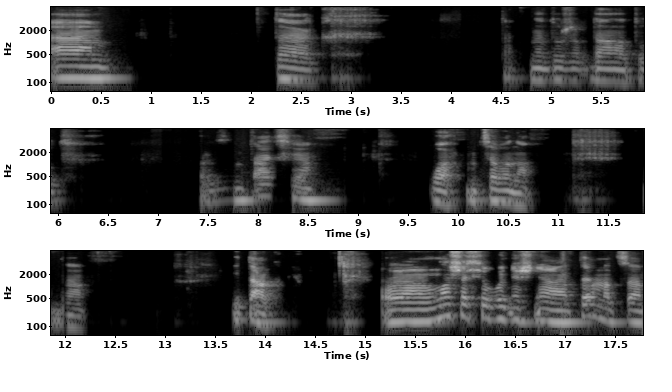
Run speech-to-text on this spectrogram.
Ем, так. Так, не дуже вдала тут презентація. О, ну це воно. Да. І так, е, наша сьогоднішня тема це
